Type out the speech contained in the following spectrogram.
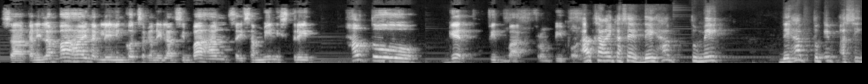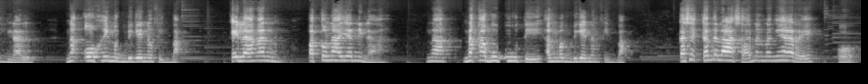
sa kanilang bahay, naglilingkod sa kanilang simbahan, sa isang ministry, how to get feedback from people. At sa akin kasi, they have to make, they have to give a signal na okay magbigay ng feedback. Kailangan patunayan nila na nakabubuti ang magbigay ng feedback. Kasi kadalasan ang nangyari, oh,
